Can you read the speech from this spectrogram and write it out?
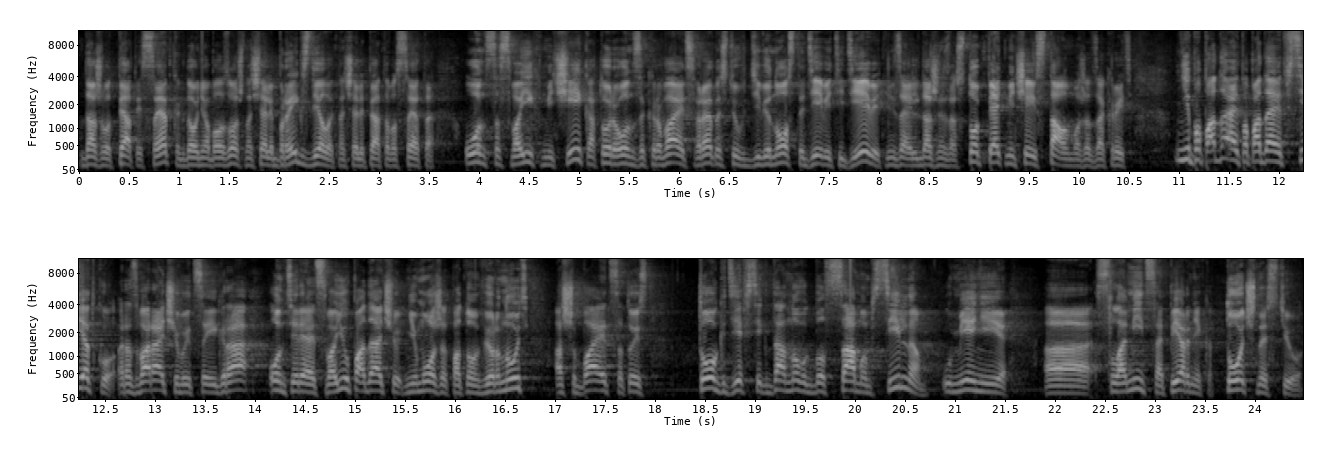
даже вот пятый сет, когда у него была возможность в начале брейк сделать, в начале пятого сета, он со своих мячей, которые он закрывает с вероятностью в 99,9, не знаю, или даже, не знаю, 105 мячей 100 он может закрыть, не попадает, попадает в сетку, разворачивается игра, он теряет свою подачу, не может потом вернуть, ошибается. То есть то, где всегда Новак был самым сильным, умение э, сломить соперника точностью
